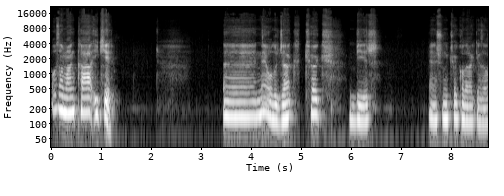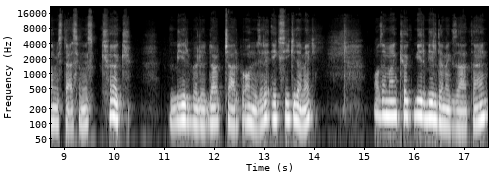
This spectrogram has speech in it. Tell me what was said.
O zaman K2 ee, ne olacak? Kök 1 yani şunu kök olarak yazalım isterseniz. Kök 1 bölü 4 çarpı 10 üzeri eksi 2 demek. O zaman kök 1 1 demek zaten.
